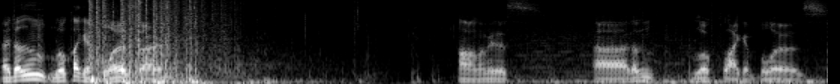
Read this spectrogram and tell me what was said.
It doesn't look like it blurs though. Oh, let me just... Uh, doesn't look like it blurs.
